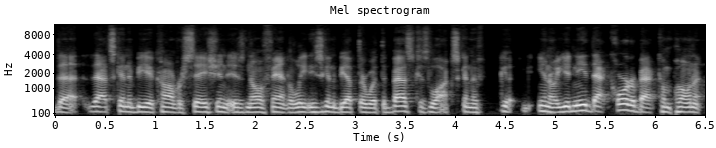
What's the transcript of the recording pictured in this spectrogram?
that that's going to be a conversation. Is Noah Fant elite? He's going to be up there with the best because Lock's going to, you know, you need that quarterback component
